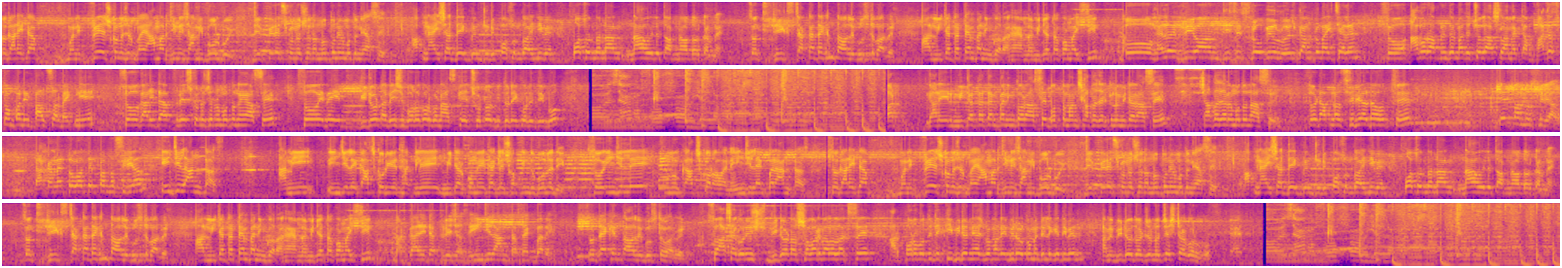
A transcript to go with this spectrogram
So গাড়িটা মানে fresh condition ভাই, আমার জিনিস আমি বলবোই যে ফ্রেশ কন্ডিশন নতুনের মতনই আছে। আপনি আইসা দেখবেন, যদি পছন্দ হয় নেবেন। পছন্দ না না হইলে তো আপনার দরকার নাই। সো ফিক্স চাকা দেখেন তাহলে বুঝতে পারবেন। আর মিটারটা টেম্পারিং করা। হ্যাঁ আমরা মিটারটা কমাইছি। তো hello everyone this is Rabiul welcome to my channel so আবারও আপনাদের মাঝে চলে আসলাম একটা বাজাজ কোম্পানির পালসার বাইক নিয়ে। সো গাড়িটা ফ্রেশ কন্ডিশনের মতনই আছে। সো এই ভিডিওটা বেশি বড় করব না, আজকে ছোটোর ভিতরেই করে দিব. বাট গাড়ির মিটারটা টেম্পারিং করা আছে, বর্তমান সাত হাজার কিলোমিটার আছে। সাত হাজারের মতন আছে। তো এটা আপনার সিরিয়ালটা হচ্ছে তেপ্পান্ন সিরিয়াল ঢাকা মেট্রোল তেপ্পান্ন সিরিয়াল ইঞ্জিল আনটাস আমি ইঞ্জিলে কাজ করিয়ে থাকলে, মিটার কমিয়ে থাকলে সব কিন্তু বলে দিই। সো ইঞ্জিলে কোনো কাজ করা হয় না। ইঞ্জিল একবার আনটাস। সো গাড়িটা মানে ফ্রেশ কন্ডিশন ভাই, আমার জিনিস আমি বলবোই যে ফ্রেশ কন্ডিশন নতুনের মতনই আছে। আপনি আইসা দেখবেন, যদি পছন্দ হয় নিবেন। পছন্দ না না হইলে তো আপনার দরকার নাই। সো ফিক্স চাকা দেখেন তাহলে বুঝতে পারবেন। আর মিটারটা টেম্পারিং করা। হ্যাঁ আমরা মিটারটা কমাইছি। গাড়িটা ফ্রেশ আছে ইঞ্জিল আনতাছে একবারে। তো দেখেন তাহলে বুঝতে পারবেন। সো আশা করি ভিডিওটা সবার ভালো লাগছে। আর পরবর্তীতে কি ভিডিও নিয়ে আসবে আমার এই ভিডিওর কমেন্টে লিখে দিবেন। আমি ভিডিও দেওয়ার জন্য চেষ্টা করব।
